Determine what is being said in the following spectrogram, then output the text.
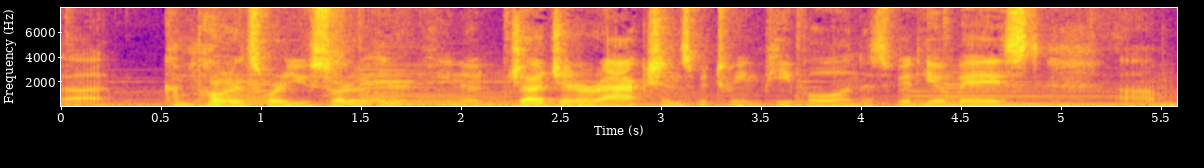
uh, components where you sort of you know judge interactions between people and it's video based. Um,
